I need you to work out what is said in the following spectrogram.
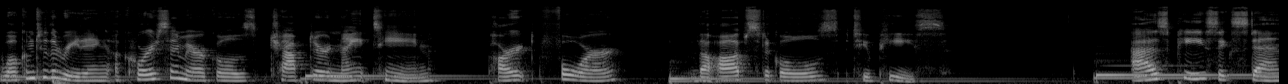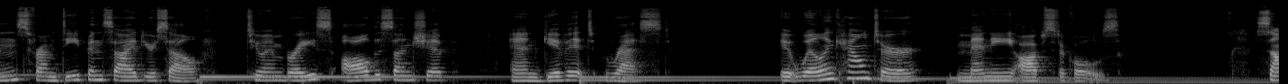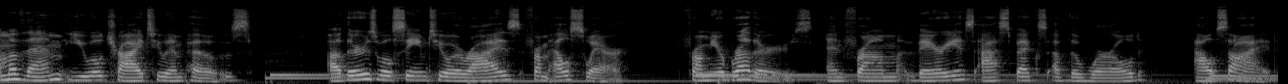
Welcome to the reading A Course in Miracles, Chapter 19, Part 4 The Obstacles to Peace. As peace extends from deep inside yourself to embrace all the sonship and give it rest, it will encounter many obstacles. Some of them you will try to impose. Others will seem to arise from elsewhere, from your brothers, and from various aspects of the world outside.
